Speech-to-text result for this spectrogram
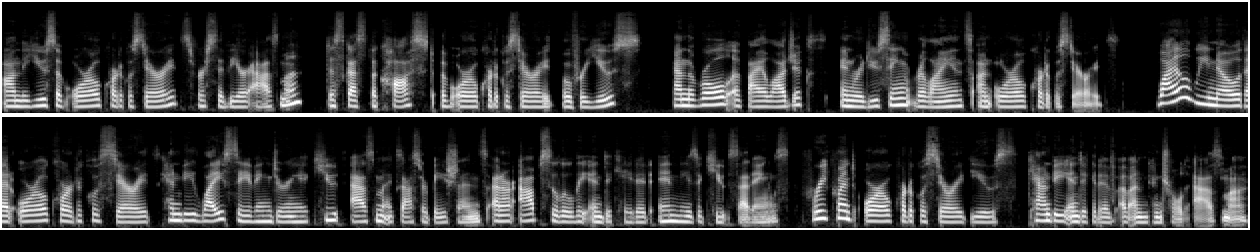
on the use of oral corticosteroids for severe asthma, discuss the cost of oral corticosteroid overuse, and the role of biologics in reducing reliance on oral corticosteroids. While we know that oral corticosteroids can be life saving during acute asthma exacerbations and are absolutely indicated in these acute settings, frequent oral corticosteroid use can be indicative of uncontrolled asthma.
